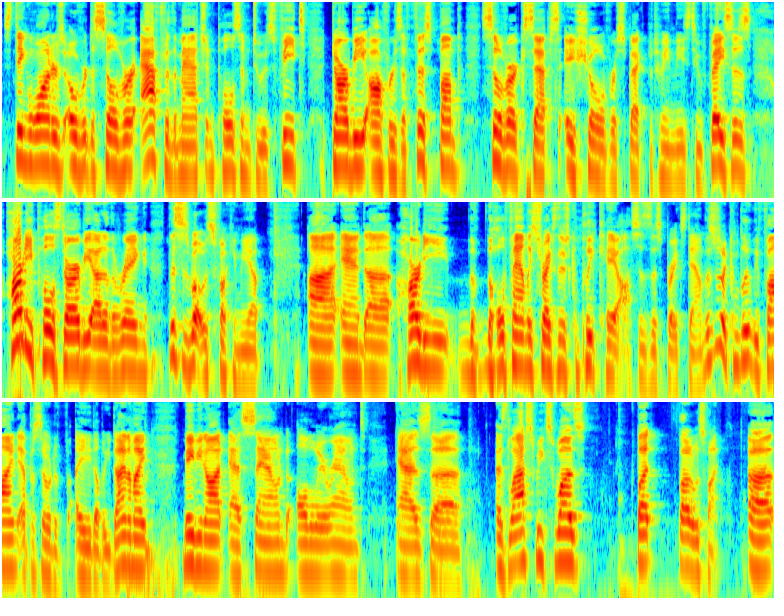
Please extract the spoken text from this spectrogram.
Sting wanders over to Silver after the match and pulls him to his feet. Darby offers a fist bump. Silver accepts a show of respect between these two faces. Hardy pulls Darby out of the ring. This is what was fucking me up. Uh, and uh, Hardy, the, the whole family strikes, and there's complete chaos as this breaks down. This was a completely fine episode of AEW Dynamite. Maybe not as sound all the way around as uh, as last week's was but thought it was fine. Uh,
